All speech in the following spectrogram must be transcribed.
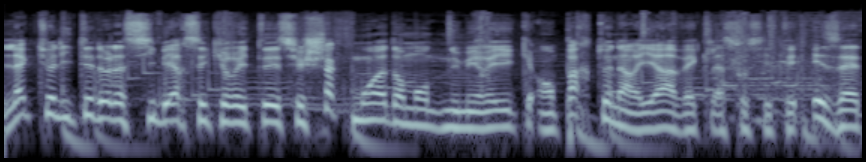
L'actualité de la cybersécurité, c'est chaque mois dans Monde Numérique en partenariat avec la société EZ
